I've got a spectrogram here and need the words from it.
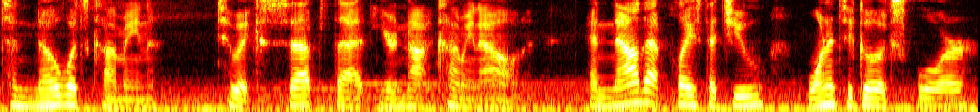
to know what's coming, to accept that you're not coming out. And now that place that you wanted to go explore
